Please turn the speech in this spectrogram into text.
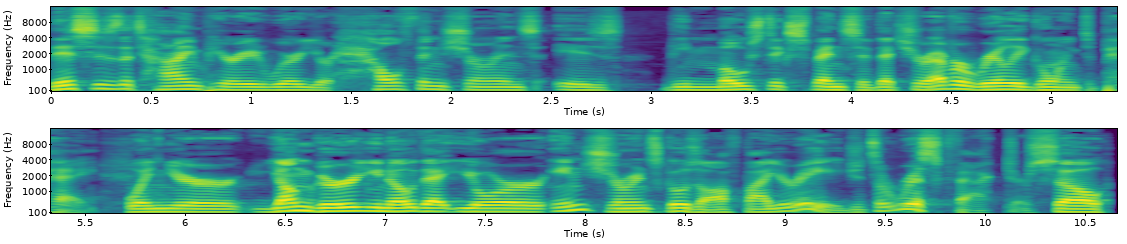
this is the time period where your health insurance is the most expensive that you're ever really going to pay. When you're younger, you know that your insurance goes off by your age. It's a risk factor. So,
